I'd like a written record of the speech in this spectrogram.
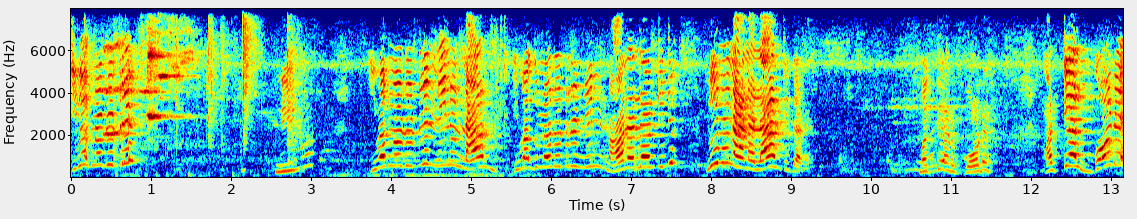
ಇವಾಗ ನೋಡಿದ್ರೆ ನೀನು ಇವಾಗ ನೋಡಿದ್ರೆ ನೀನು ನಾನ್ ಇವಾಗ ನೋಡಿದ್ರೆ ನೀನು ನಾನಲ್ಲ ಅಂತಿದ್ದೆ ಇವನು ನಾನಲ್ಲ ಅಂತಿದ್ದಾನೆ ಮತ್ತೆ ಯಾರು ಗೋಡೆ. ಮತ್ತೆ ಅಲ್ಲಿ ಗೋಡೆ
